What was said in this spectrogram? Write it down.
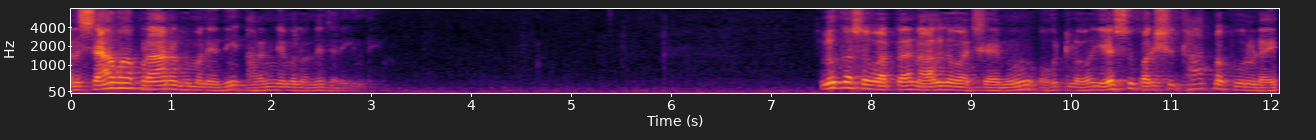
తన సేవా ప్రారంభం అనేది అరణ్యములోనే జరిగింది. లూకాసు వార్త నాలుగవ అధ్యాయము ఒకటిలో యేసు పరిశుద్ధాత్మ పూర్ణుడై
